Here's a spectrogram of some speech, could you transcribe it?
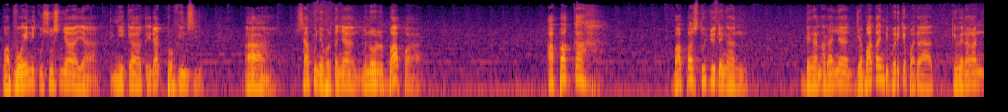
Papua ini khususnya ya Timika tidak provinsi. Ah, saya punya pertanyaan. Menurut Bapak, apakah Bapak setuju dengan dengan adanya jabatan diberi kepada kewenangan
